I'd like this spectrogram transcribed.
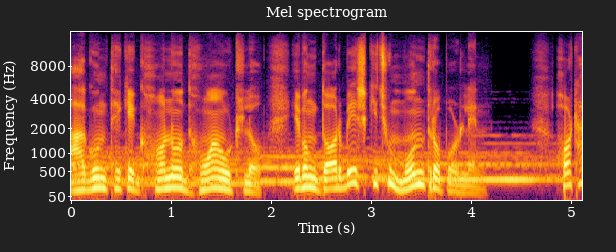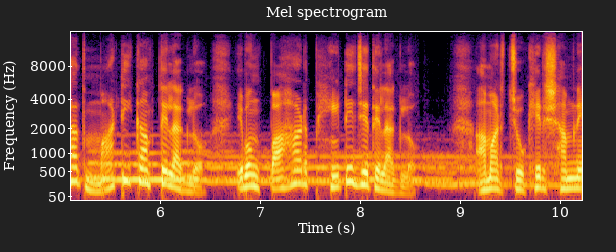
আগুন থেকে ঘন ধোঁয়া উঠল এবং দরবেশ কিছু মন্ত্র পড়লেন। হঠাৎ মাটি কাঁপতে লাগল এবং পাহাড় ফেটে যেতে লাগল। আমার চোখের সামনে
